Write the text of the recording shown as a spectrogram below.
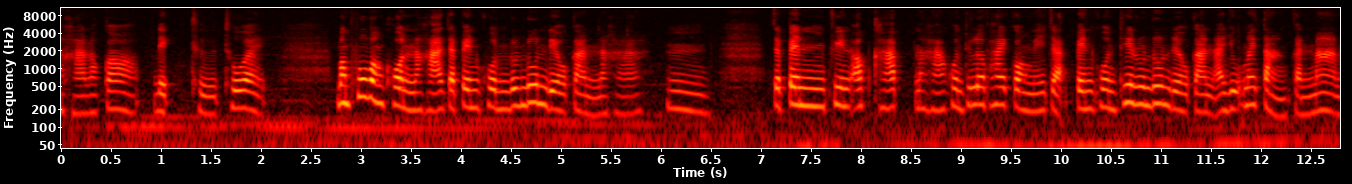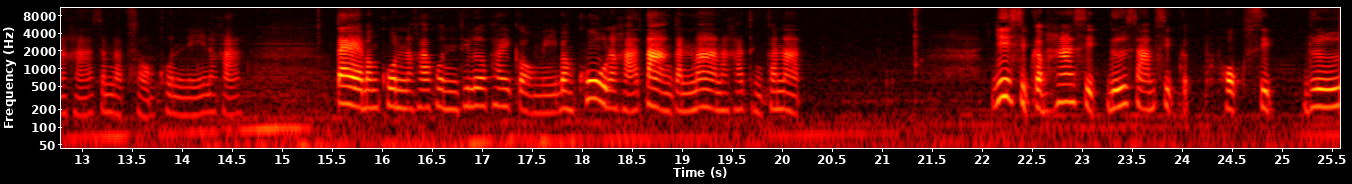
นะคะ แล้วก็เด็กถือถ้วย บางผู้บางคนนะคะ จะเป็นคนรุ่นรุ่นเดียวกันนะคะ อืม จะเป็น Queen of Cup นะคะ คนที่เลือกไพ่กองนี้จะเป็นคนที่รุ่นรุ่นเดียวกัน อายุไม่ต่างกันมากนะคะสำหรับสองคนนี้นะคะ แต่บางคนนะคะ คนที่เลือกไพ่กองนี้บางคู่นะคะ ต่างกันมากนะคะ ถึงขนาด 20 กับ 50 หรือ 30 กับ 60 หรือ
